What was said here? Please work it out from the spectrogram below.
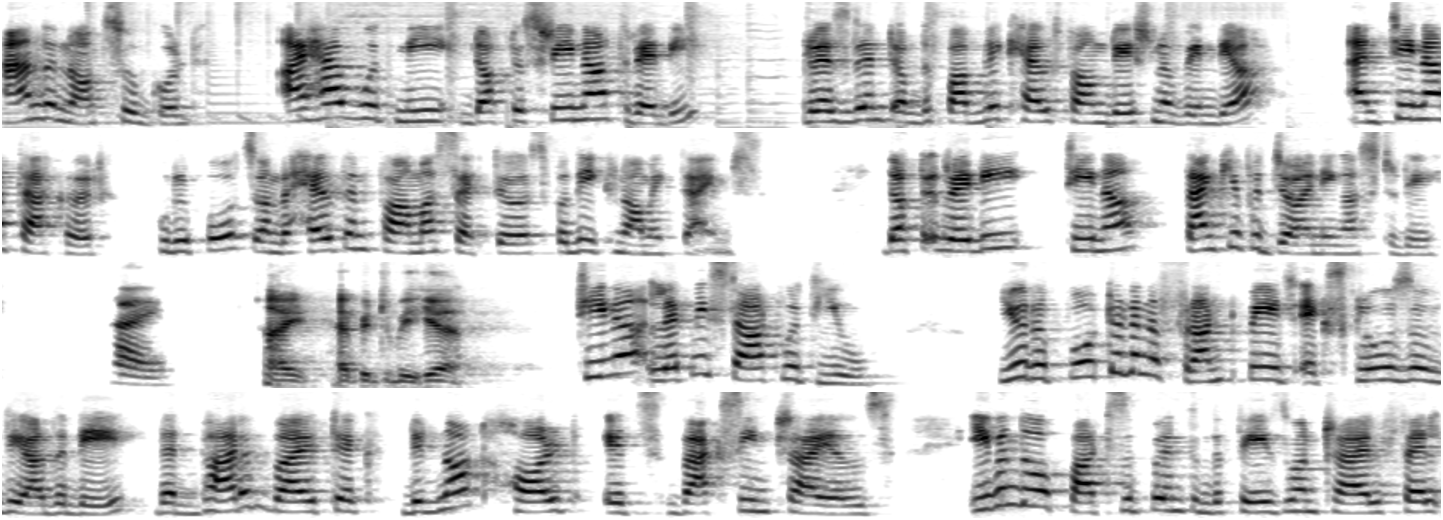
and the not so good, I have with me Dr. Srinath Reddy, President of the Public Health Foundation of India, and Teena Thacker, who reports on the health and pharma sectors for the Economic Times. Dr. Reddy, Teena, thank you for joining us today. Hi. Hi, happy to be here. Teena, let me start with you. You reported in a front page exclusive the other day that Bharat Biotech did not halt its vaccine trials, even though a participant in the phase one trial fell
